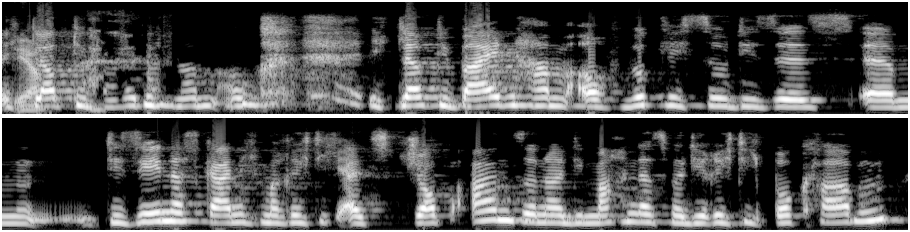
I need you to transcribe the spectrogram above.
Ich ja. glaube, die beiden haben auch, ich glaube, die beiden haben auch wirklich so dieses, ähm, die sehen das gar nicht mal richtig als Job an, sondern die machen das, weil die richtig Bock haben.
